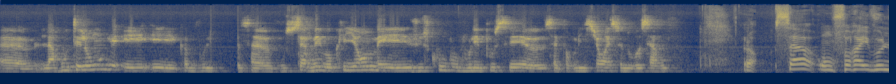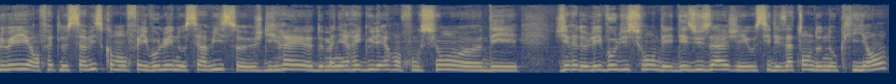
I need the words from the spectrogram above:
euh, la route est longue et, comme vous, ça, vous servez vos clients, mais jusqu'où vous voulez pousser euh, cette ambition et ce nouveau service? Alors ça, on fera évoluer en fait le service comme on fait évoluer nos services, euh, je dirais de manière régulière en fonction des, je dirais de l'évolution des, usages et aussi des attentes de nos clients.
